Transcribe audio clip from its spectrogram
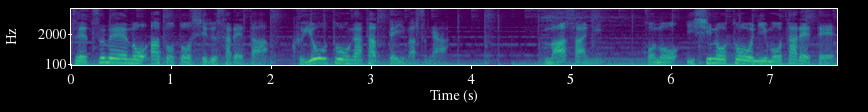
絶命の跡と記された供養塔が立っていますがまさにこの石の塔にもたれて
